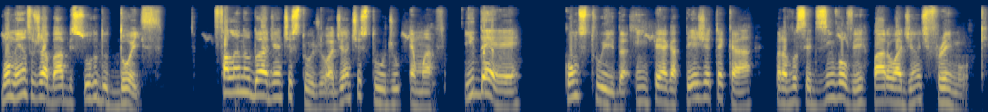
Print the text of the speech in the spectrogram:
Momento Jabá Absurdo 2. Falando do Adiante Studio, o Adiante Studio é uma IDE construída em PHP GTK para você desenvolver para o Adiante Framework.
